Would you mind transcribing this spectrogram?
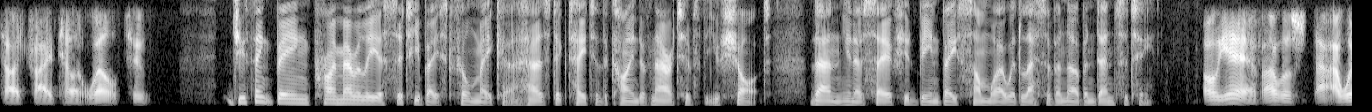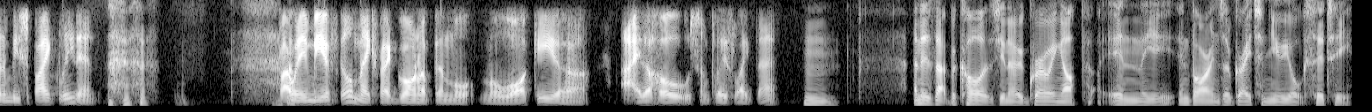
Try, try to tell it well too. Do you think being primarily a city-based filmmaker has dictated the kind of narratives that you've shot than, you know, say if you'd been based somewhere with less of an urban density? Oh yeah, if I was, I wouldn't be Spike Lee then. I wouldn't be a filmmaker if I'd grown up in Milwaukee, uh, Idaho, someplace like that. Hmm. And is that because, you know, growing up in the environs of greater New York City,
